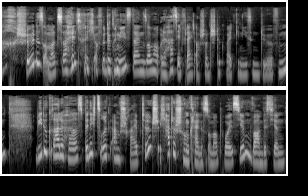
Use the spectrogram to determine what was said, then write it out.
Ach, schöne Sommerzeit. Ich hoffe, du genießt deinen Sommer oder hast ihn vielleicht auch schon ein Stück weit genießen dürfen. Wie du gerade hörst, bin ich zurück am Schreibtisch. Ich hatte schon ein kleines Sommerpäuschen, war ein bisschen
